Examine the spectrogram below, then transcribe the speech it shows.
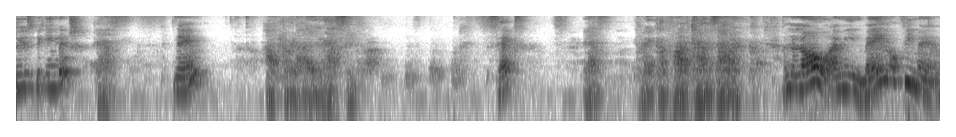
Do you speak English? Yes. Name? Abdullah Yassin. Sex? Yes. Drink a vodka and. No, no, I mean male or female?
